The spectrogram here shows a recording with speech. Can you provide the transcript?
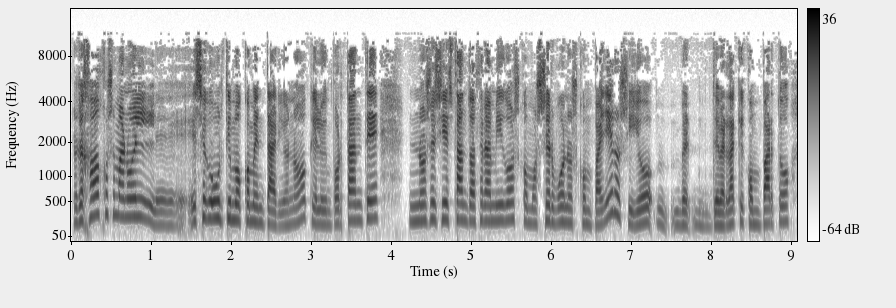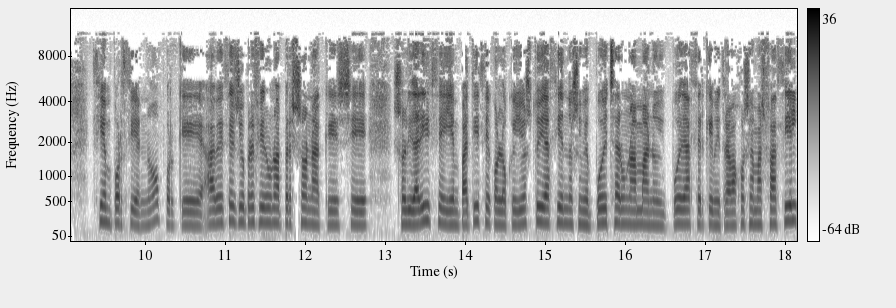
nos dejaba José Manuel eh, ese último comentario, ¿no? Que lo importante no sé si es tanto hacer amigos como ser buenos compañeros y yo mm, de verdad que comparto 100%, ¿no? Porque a veces yo prefiero una persona que se solidarice y empatice con lo que yo estoy haciendo si me puede echar una mano y puede hacer que mi trabajo sea más fácil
